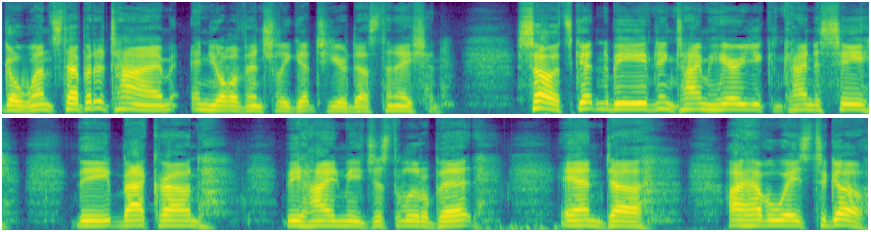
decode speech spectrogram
go one step at a time, and you'll eventually get to your destination. So it's getting to be evening time here. You can kind of see the background behind me just a little bit. And uh, I have a ways to go.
